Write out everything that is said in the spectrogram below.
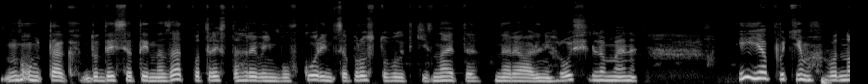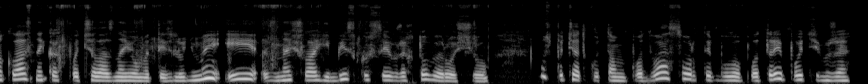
ну, так, до 10 назад по 300 гривень був корінь. Це просто були такі, знаєте, нереальні гроші для мене. І я потім в однокласниках почала знайомитись з людьми і знайшла гібіскуси, вже хто вирощував. Ну, спочатку там по два сорти було, по три, потім вже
